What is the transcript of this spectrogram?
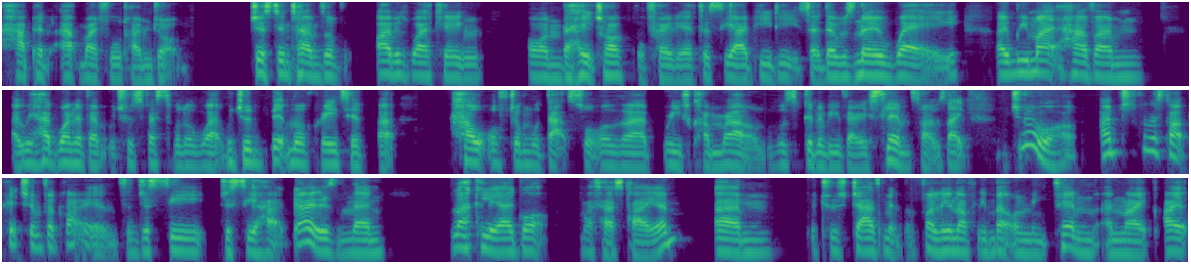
happen at my full time job, just in terms of I was working on the HR portfolio for CIPD. So there was no way, like, we might have, um, like we had one event which was Festival of Work, which was a bit more creative, but how often would that sort of uh, brief come round was going to be very slim. So I was like, do you know what? I'm just going to start pitching for clients and just see just see how it goes. And then, luckily, I got my first client, um, which was Jasmine. And funnily enough, we met on LinkedIn, and like I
